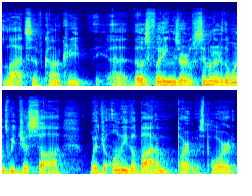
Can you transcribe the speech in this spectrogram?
Lots of concrete uh, those footings are similar to the ones we just saw, with only the bottom part was poured,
